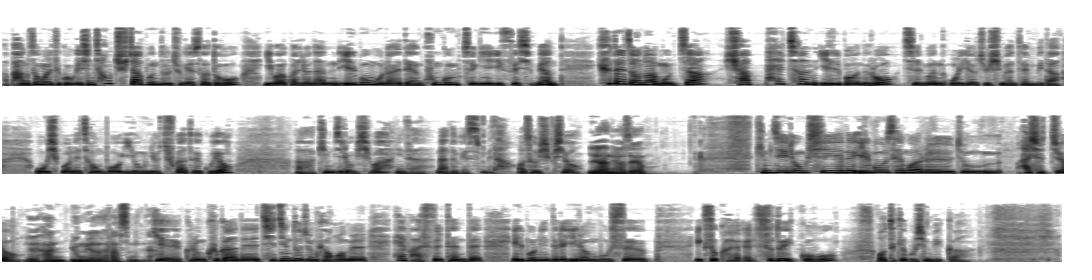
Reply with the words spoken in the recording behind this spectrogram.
방송을 듣고 계신 청취자분들 중에서도 이와 관련한 일본 문화에 대한 궁금증이 있으시면 휴대전화 문자 샵 8001번으로 질문 올려주시면 됩니다. 50원의 정보 이용료 추가되고요. 아, 김지룡 씨와 인사 나누겠습니다. 어서 오십시오. 예, 안녕하세요. 김지룡 씨는 일본 생활을 좀 하셨죠? 예, 한 6년 살았습니다. 예, 그럼 그간의 지진도 좀 경험을 해 봤을 텐데 일본인들의 이런 모습 익숙할 수도 있고 어떻게 보십니까?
